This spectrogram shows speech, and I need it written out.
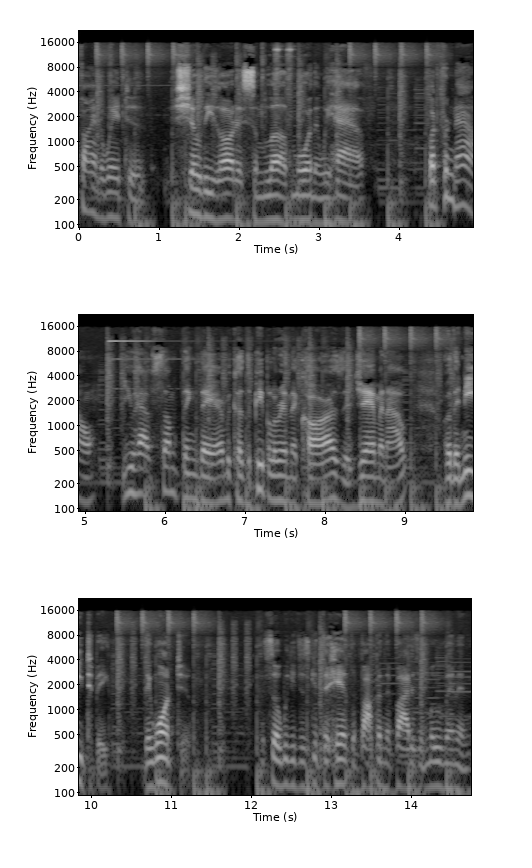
find a way to show these artists some love more than we have. But for now, you have something there because the people are in their cars, they're jamming out, or they need to be. They want to. And so we can just get their heads a bopping, their bodies are moving, and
